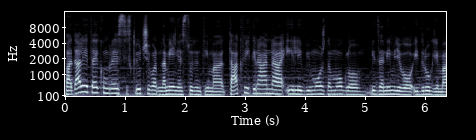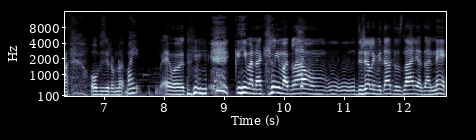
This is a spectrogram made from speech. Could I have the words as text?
pa da li je taj kongres isključivo namijenjen studentima takvih grana ili bi možda moglo biti zanimljivo i drugima obzirom na, ma evo, Ivana klima glavom, želi mi dati do znanja da ne,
